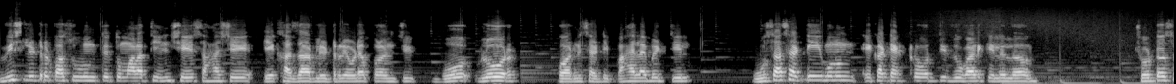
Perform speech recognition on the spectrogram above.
वीस लिटरपासून ते तुम्हाला तीनशे सहाशे एक हजार लिटर एवढ्यापर्यंतची ब्लोअर फवारणीसाठी पाहायला भेटतील. ऊसासाठी म्हणून एका ट्रॅक्टरवरती जुगाड केलेलं छोटस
